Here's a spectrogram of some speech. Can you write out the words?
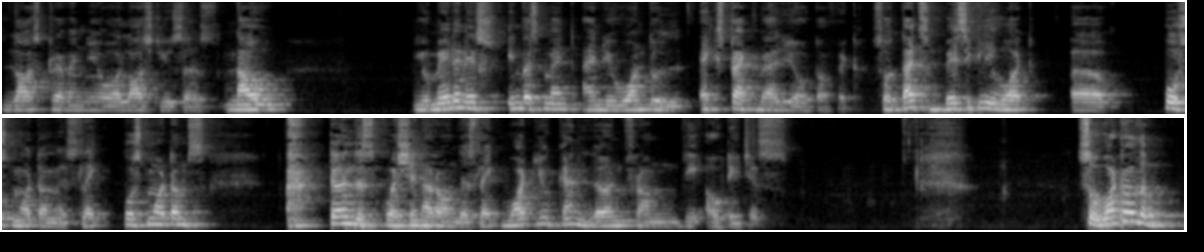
lost revenue or lost users. Now you made an investment and you want to extract value out of it. So that's basically what uh, postmortem is. Like postmortems turn this question around this, like what you can learn from the outages. So, what are the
